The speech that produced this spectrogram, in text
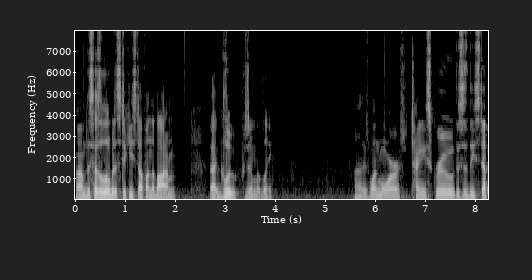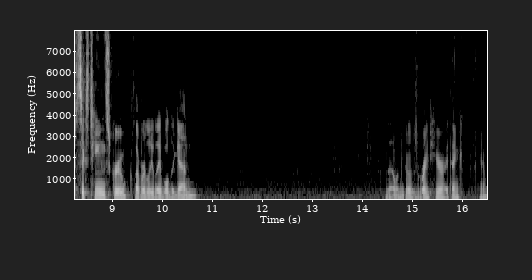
Um, this has a little bit of sticky stuff on the bottom. Uh, glue, presumably. Uh, there's one more tiny screw. This is the step 16 screw, cleverly labeled again. That one goes right here, I think. Yep.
